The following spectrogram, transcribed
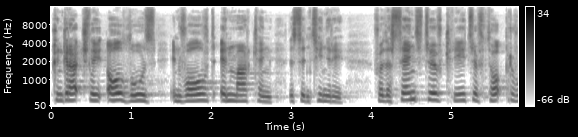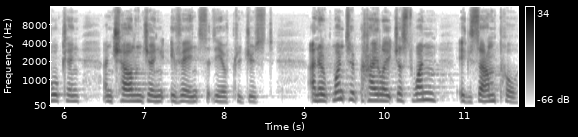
congratulate all those involved in marking the centenary for the sensitive, creative, thought-provoking and challenging events that they have produced. And I want to highlight just one example,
